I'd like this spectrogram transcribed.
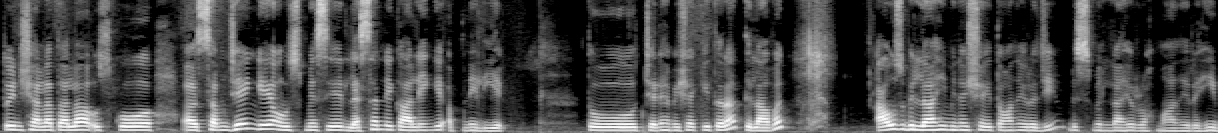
تو ان شاء اللہ تعالیٰ اس کو سمجھیں گے اور اس میں سے لیسن نکالیں گے اپنے لیے۔ تو چلیں ہمیشہ کی طرح تلاوت۔ آؤز بلّہ من الشیطان الرجیم، بسم اللہ الرحمن الرحیم۔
